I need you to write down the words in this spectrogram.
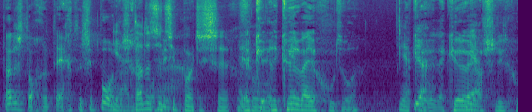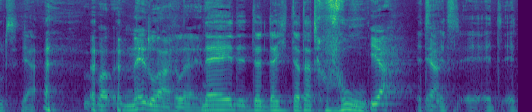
Dat is toch het echte ja, supporterschap. dat is het niet? Ja, dat, supportersgevoel. keuren wij ook goed hoor. Ja. Dat keuren, dat keuren wij Ja. absoluut goed. Ja. Wat, nederlagenlijnen. Nee, dat, dat, dat, gevoel, Ja, het, ja. het, het, het,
